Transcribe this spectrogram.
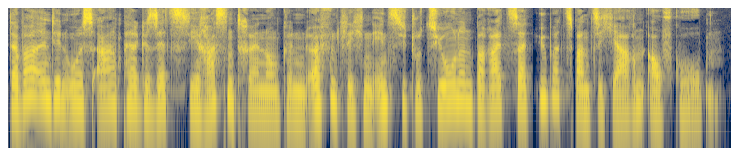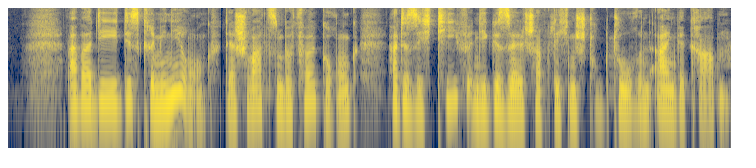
Da war in den USA per Gesetz die Rassentrennung in öffentlichen Institutionen bereits seit über 20 Jahren aufgehoben. Aber die Diskriminierung der schwarzen Bevölkerung hatte sich tief in die gesellschaftlichen Strukturen eingegraben.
